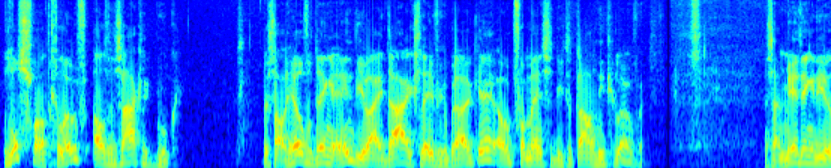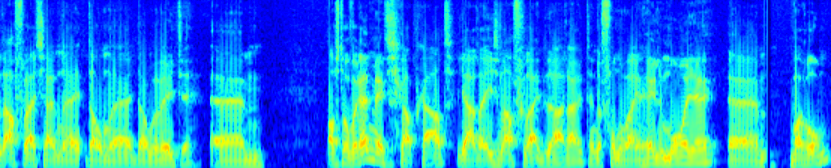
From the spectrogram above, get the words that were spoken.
los van het geloof als een zakelijk boek. Er staan heel veel dingen in die wij in het dagelijks leven gebruiken, ook van mensen die totaal niet geloven. Er zijn meer dingen die er afgeleid zijn dan, dan we weten. Ehm, als het over rentmeesterschap gaat, ja, daar is een afgeleide daaruit. En dat vonden wij een hele mooie. Ehm, waarom?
